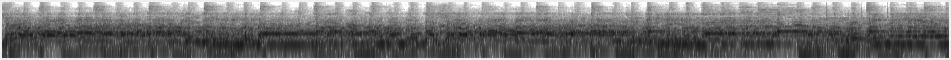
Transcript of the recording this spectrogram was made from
श्रोली शोली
